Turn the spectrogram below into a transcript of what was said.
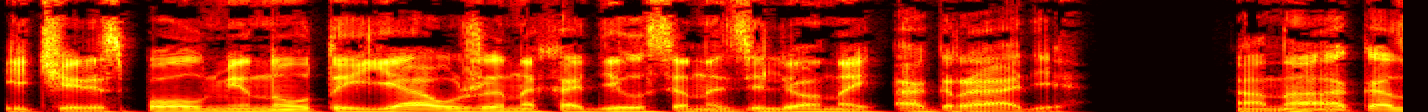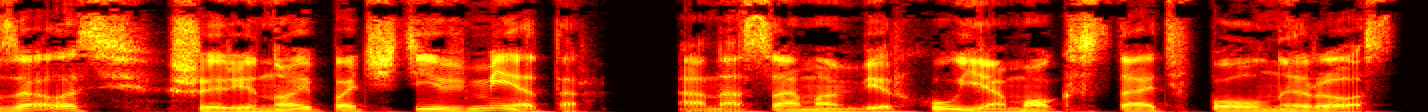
и через полминуты я уже находился на зеленой ограде. Она оказалась шириной почти в метр, а на самом верху я мог встать в полный рост.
